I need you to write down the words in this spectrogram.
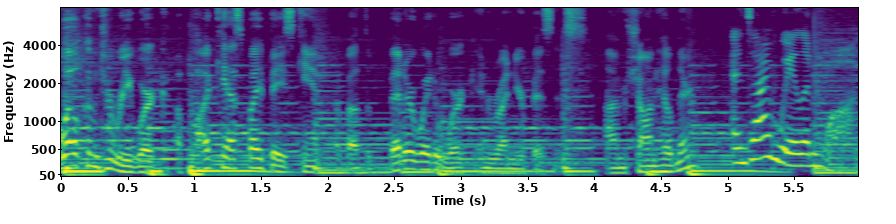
Welcome to Rework, a podcast by Basecamp about the better way to work and run your business. I'm Shaun Hildner. And I'm Wailin Wong.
